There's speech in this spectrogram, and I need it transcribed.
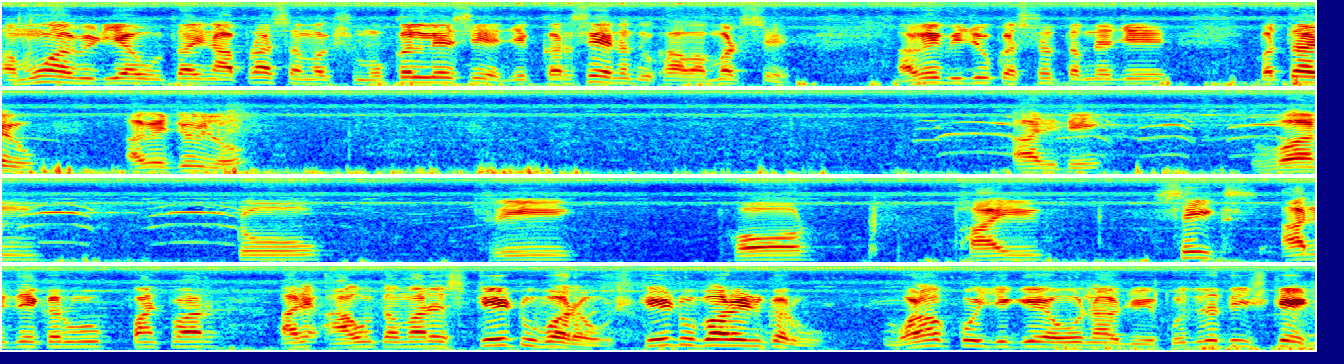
અમો આ વીડિયો ઉતારીને આપણા સમક્ષ મોકલીએ છીએ જે કરશે એને દુખાવા મળશે. હવે બીજું કસરત તમને જે બતાવ્યું, હવે જોઈ લો. આ રીતે one, two, three, four five six આ રીતે કરવું પાંચ વાર. અને આવું તમારે સ્ટેટ ઊભા રહવું, સ્ટેટ ઊભા રહીને કરવું. વળક કોઈ જગ્યાએ હોવો ના જોઈએ, કુદરતી સ્ટેટ.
